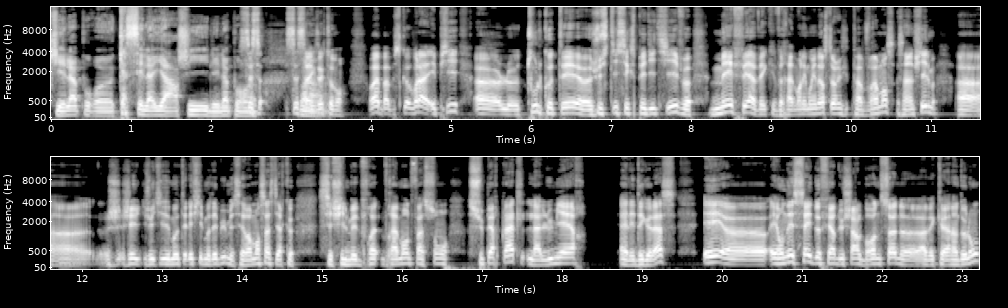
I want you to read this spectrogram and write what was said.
qui est là pour euh, casser la hiérarchie, il est là pour C'est euh, ça, c'est ça exactement. Ouais, bah parce que voilà, et puis euh, le tout le côté euh, justice expéditive, mais fait avec vraiment les moyens. Enfin, vraiment, c'est un film. Euh, j'ai j'ai utilisé le mot téléfilm au début, mais c'est vraiment ça, c'est-à-dire que c'est filmé de vra- vraiment de façon super plate. La lumière, elle est dégueulasse, et euh, et on essaye de faire du Charles Bronson euh, avec Alain Delon.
